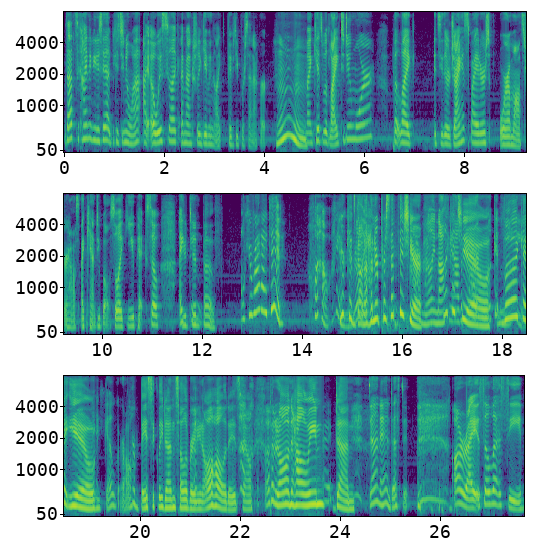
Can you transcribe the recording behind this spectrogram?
that's the kind of you to say that because you know what? I always feel like I'm actually giving like 50% effort. Hmm. My kids would like to do more, but like it's either giant spiders or a monster house. I can't do both. So like you pick. So I You did both. Oh, you're right. I did. Wow. I Your kids really, got 100% this year. I'm really knocking Look at out of the you. park. Look at Look at you. Go, girl. You're basically done celebrating all holidays now. Put it all into Halloween. Done. Done and dusted. All right, so let's see.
